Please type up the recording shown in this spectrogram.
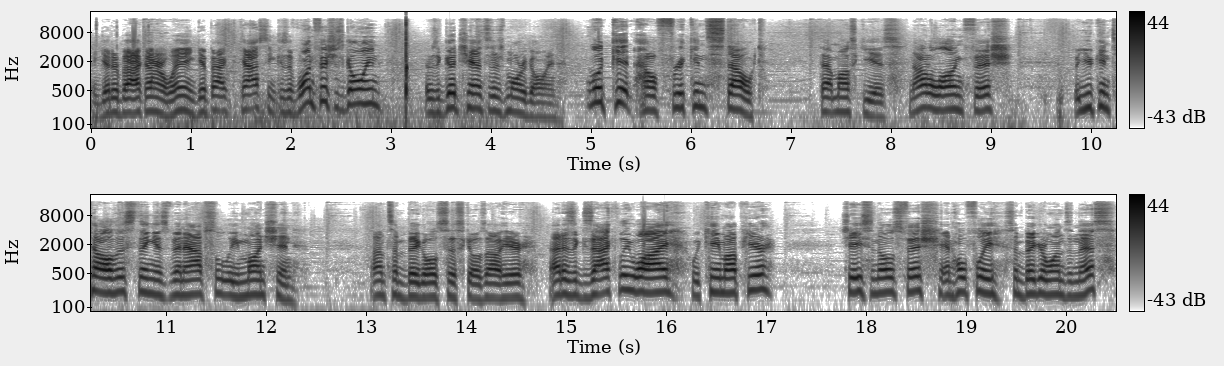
and get her back on our way and get back to casting, because if one fish is going, there's a good chance there's more going. Look at how freaking stout that muskie is. Not a long fish, but you can tell this thing has been absolutely munching on some big old Cisco's out here. That is exactly why we came up here chasing those fish and hopefully some bigger ones than this.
